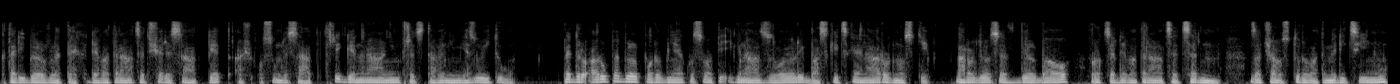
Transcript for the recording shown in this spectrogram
který byl v letech 1965 až 83 generálním představeným jezuitů. Pedro Arupe byl podobně jako svatý Ignác z Loyoli baskické národnosti. Narodil se v Bilbao v roce 1907, začal studovat medicínu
